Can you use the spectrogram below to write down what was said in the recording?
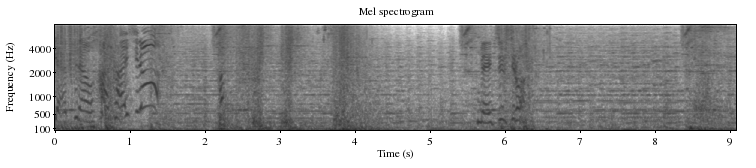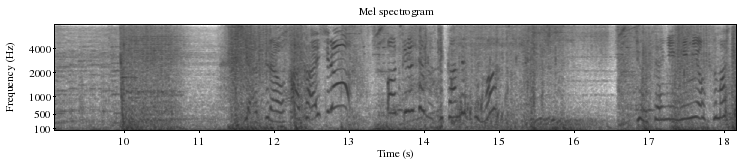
奴らを破壊しろ命中しろ。奴らを破壊しろ。補給車の時間ですよ。女性に耳を澄まして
